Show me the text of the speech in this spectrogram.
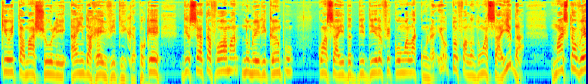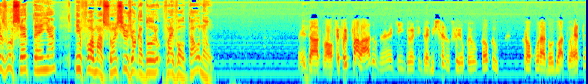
que o Itamar Chuli ainda reivindica, porque, de certa forma, no meio de campo, com a saída de Dira, ficou uma lacuna. Eu estou falando uma saída, mas talvez você tenha informações se o jogador vai voltar ou não. Exato, Ralf. Foi falado, né? Quem deu essa entrevista não foi eu, foi o próprio procurador do atleta,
